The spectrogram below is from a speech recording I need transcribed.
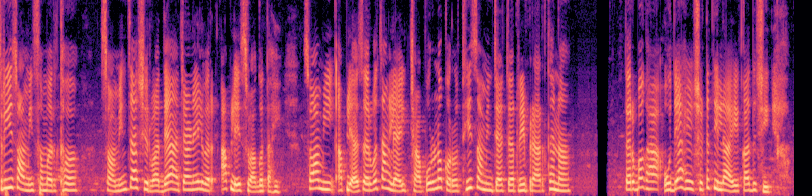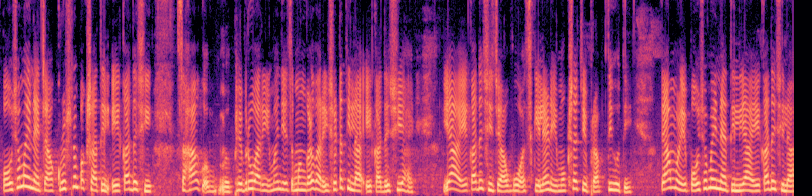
श्री स्वामी समर्थ. स्वामींचा आशीर्वाद द्या चॅनेलवर आपले स्वागत आहे. स्वामी आपल्या सर्व चांगल्या इच्छा पूर्ण करोत ही स्वामींच्या चरणी प्रार्थना. तर बघा उद्या आहे षटतिला एकादशी. पौष महिन्याच्या कृष्ण पक्षातील एकादशी सहा फेब्रुवारी म्हणजेच मंगळवारी षटतिला एकादशी आहे. या एकादशीचा उपवास केल्याने मोक्षाची प्राप्ती होते. त्यामुळे पौष महिन्यातील या एकादशीला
